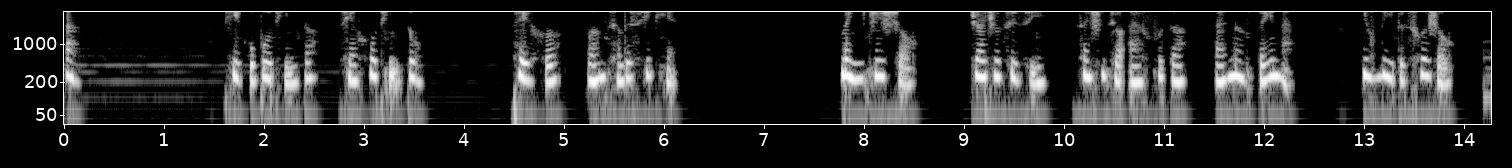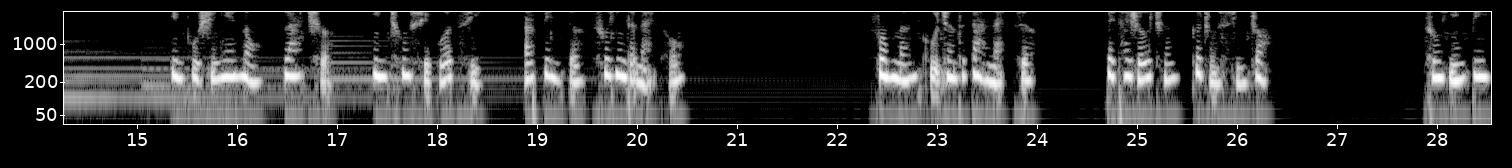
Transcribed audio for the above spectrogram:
按，屁股不停的前后挺动，配合王强的吸舔。另一只手抓住自己三十九 F 的白嫩肥奶，用力的搓揉，并不时捏弄拉扯因充血勃起而变得粗硬的奶头。丰满鼓胀的大奶子被他揉成各种形状。从银币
